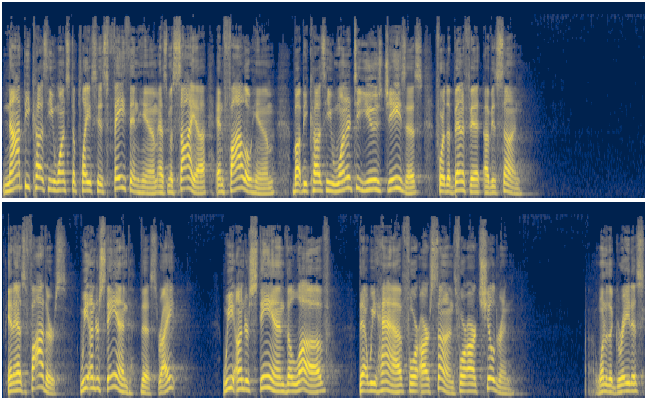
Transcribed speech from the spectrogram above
not because he wants to place his faith in him as Messiah and follow him, but because he wanted to use Jesus for the benefit of his son. And as fathers, we understand this, right? We understand the love that we have for our sons, for our children one of the greatest,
